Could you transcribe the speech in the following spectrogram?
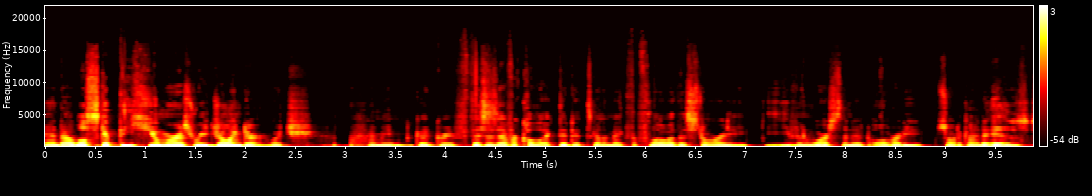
And uh, we'll skip the humorous rejoinder, which, I mean, good grief. If this is ever collected, it's going to make the flow of the story even worse than it already sort of kind of is.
